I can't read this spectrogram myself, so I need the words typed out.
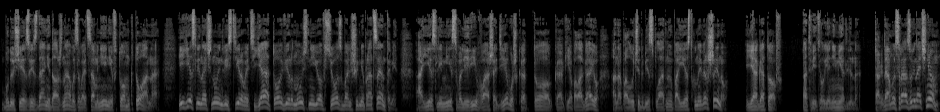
Будущая звезда не должна вызывать сомнений в том, кто она. И если начну инвестировать я, то верну с нее все с большими процентами. А если мисс Валерий ваша девушка, то, как я полагаю, она получит бесплатную поездку на вершину. «Я готов», — ответил я немедленно. «Тогда мы сразу и начнем»,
